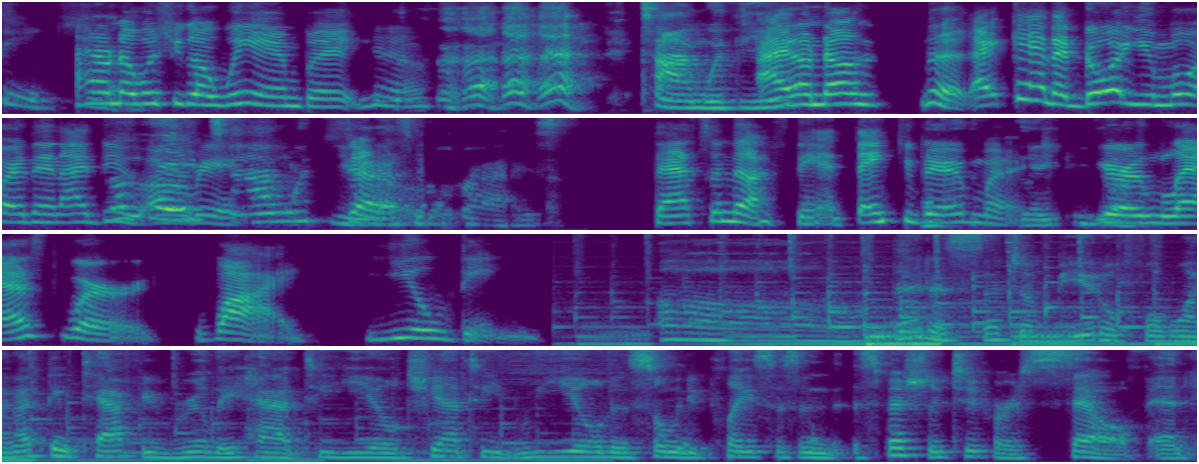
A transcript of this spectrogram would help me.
I don't know what you're gonna win, but you know, time with you. I don't know. Look, I can't adore you more than I do okay, already. Time with you. So, that's a prize. That's enough then. Thank you very much. You Your go. last word. Why? Yielding. Oh, that is such a beautiful one. I think Taffy really had to yield. She had to yield in so many places, and especially to herself. And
